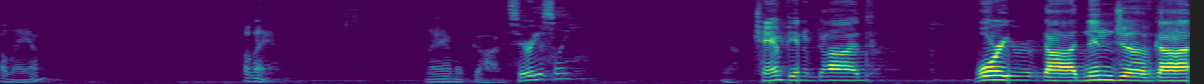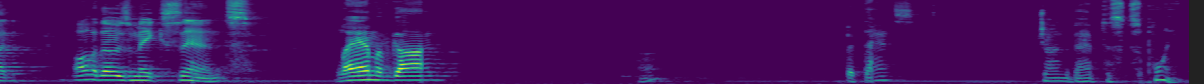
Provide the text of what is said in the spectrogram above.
a lamb. A lamb. Lamb of God. Seriously? Yeah. Champion of God, warrior of God, ninja of God. All of those make sense. Lamb of God. Huh? But that's John the Baptist's point.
